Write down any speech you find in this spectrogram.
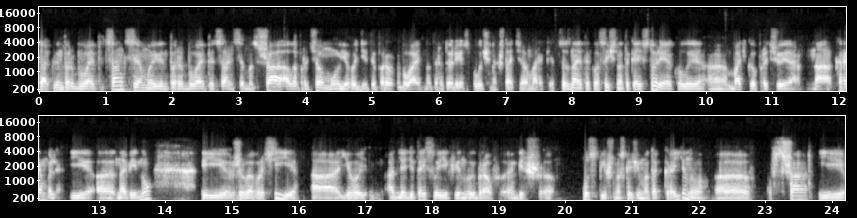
Так, він перебуває під санкціями. Він перебуває під санкціями США, але при цьому його діти перебувають на території Сполучених Штатів Америки. Це знаєте, класична така історія, коли е, батько працює на Кремль і е, на війну і живе в Росії. А його а для дітей своїх він вибрав е, більш е, успішно, скажімо так, країну е, в США і.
